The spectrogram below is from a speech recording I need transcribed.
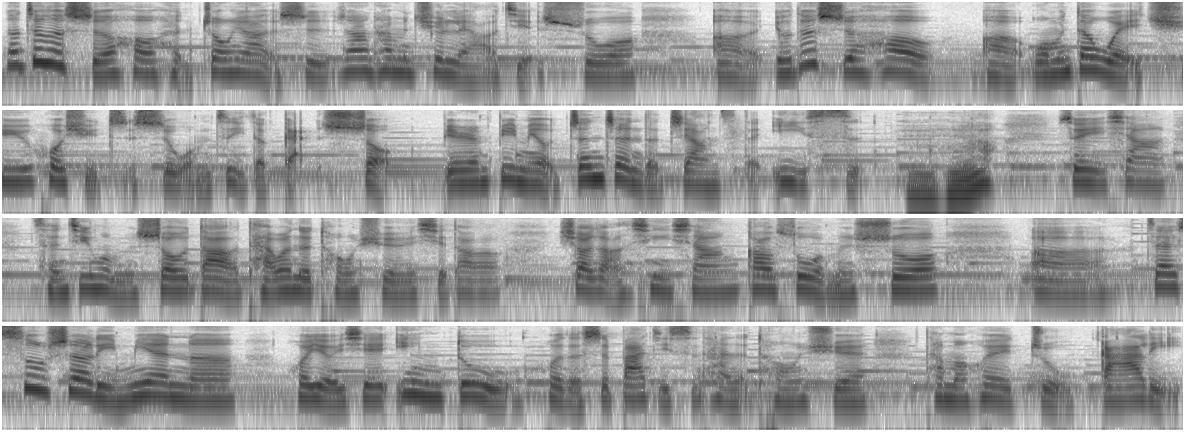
那这个时候很重要的是让他们去了解说，呃，有的时候，呃，我们的委屈或许只是我们自己的感受，别人并没有真正的这样子的意思。嗯哼。好，所以像曾经我们收到台湾的同学写到校长信箱，告诉我们说，呃，在宿舍里面呢。会有一些印度或者是巴基斯坦的同学，他们会煮咖喱，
